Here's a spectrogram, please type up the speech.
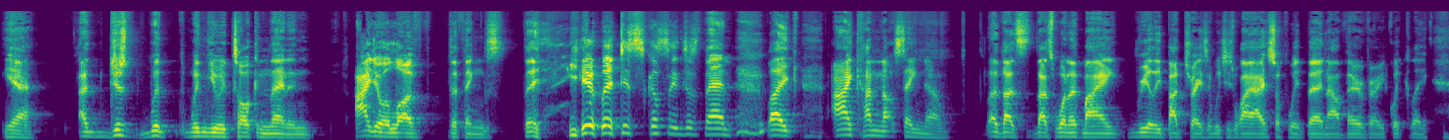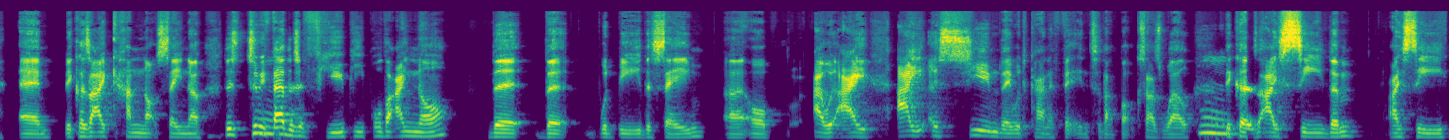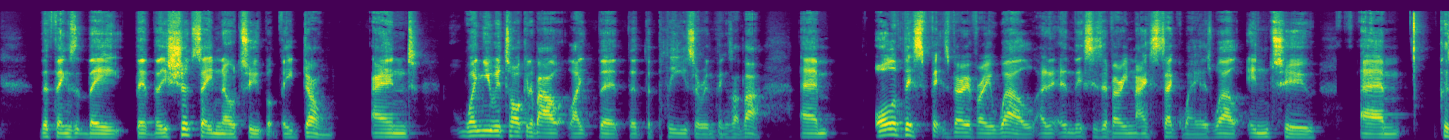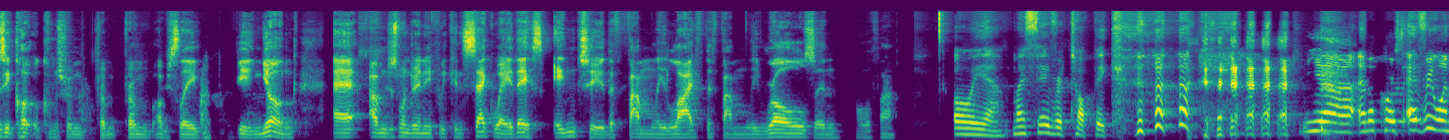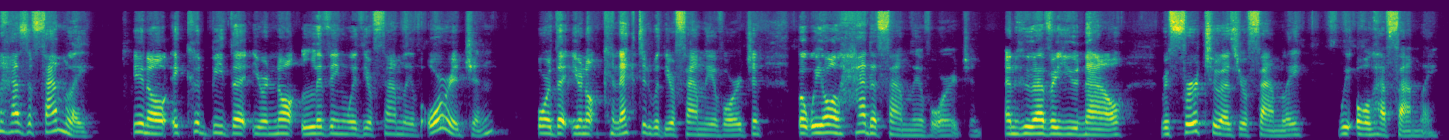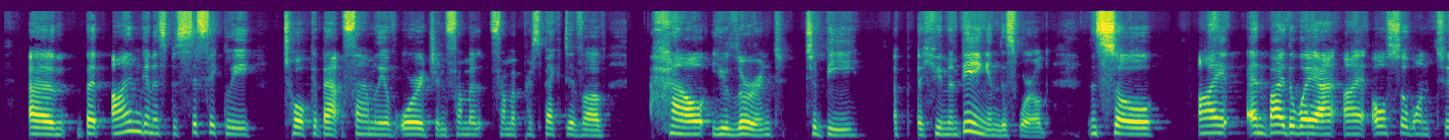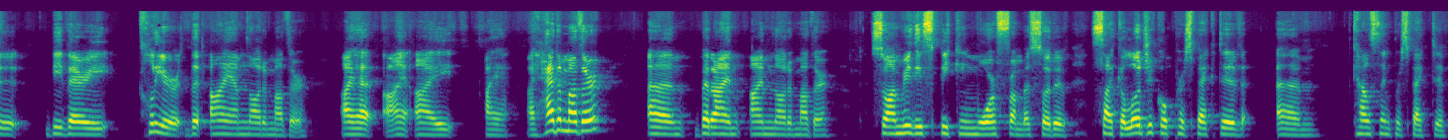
yeah i just with when you were talking then and i do a lot of the things that you were discussing just then like i cannot say no that's that's one of my really bad traits, and which is why I suffer with burnout very very quickly. Um, because I cannot say no. There's to be mm. fair, there's a few people that I know that that would be the same, uh, or I would I I assume they would kind of fit into that box as well mm. because I see them. I see the things that they that they should say no to, but they don't. And when you were talking about like the the, the pleaser and things like that, um, all of this fits very very well, and, and this is a very nice segue as well into um because it comes from from from obviously being young. Uh, I'm just wondering if we can segue this into the family life, the family roles, and all of that. Oh, yeah, my favorite topic. yeah, and of course, everyone has a family. You know, it could be that you're not living with your family of origin or that you're not connected with your family of origin, but we all had a family of origin. And whoever you now refer to as your family, we all have family. Um, but I'm going to specifically talk about family of origin from a from a perspective of how you learned to be a, a human being in this world. And so I, and by the way, I, I also want to be very clear that I am not a mother. I had, I, I, I, I had a mother, um, but I'm, I'm not a mother. So I'm really speaking more from a sort of psychological perspective, um, counseling perspective.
